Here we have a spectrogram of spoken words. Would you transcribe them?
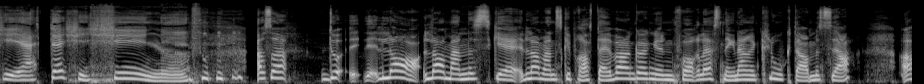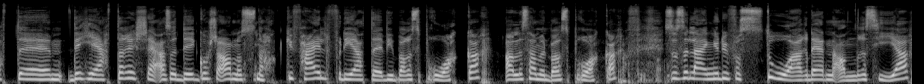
heter ikke kino. altså da, la, la mennesket menneske prate. Det var en gang en forelesning der en klok dame sa at uh, det heter ikke Altså, det går ikke an å snakke feil fordi at uh, vi bare språker. Alle sammen bare språker. Så så lenge du forstår det den andre sier,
